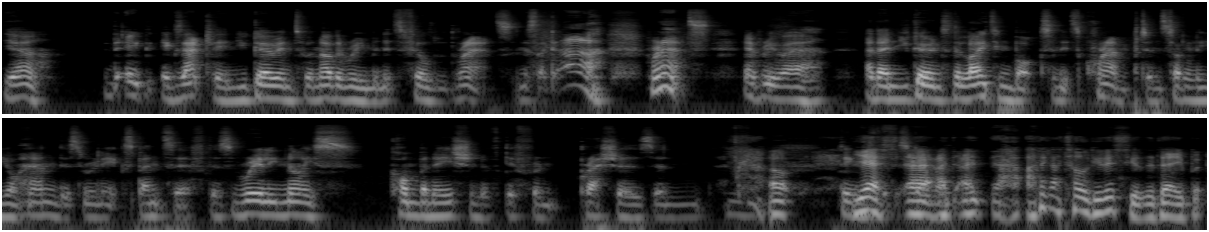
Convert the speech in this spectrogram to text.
yeah, exactly. And you go into another room and it's filled with rats, and it's like ah, rats everywhere. And then you go into the lighting box and it's cramped, and suddenly your hand is really expensive. There's really nice combination of different pressures and, and Oh, things. Yes, uh. I, I, I think I told you this the other day, but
